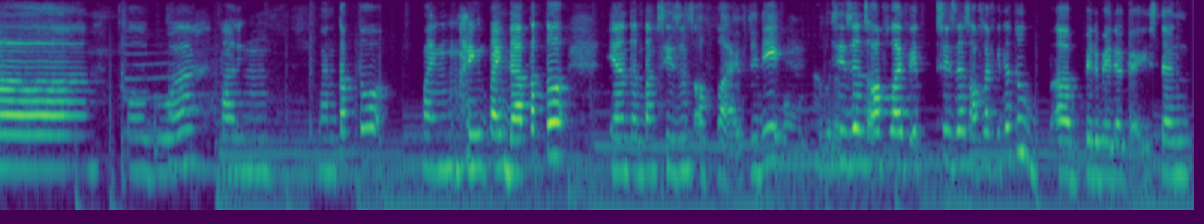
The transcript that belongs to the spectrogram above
Uh, kalau gue paling mantap tuh paling paling paling dapat tuh yang tentang seasons of life. Jadi oh, seasons of life it seasons of life kita tuh uh, beda-beda guys dan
